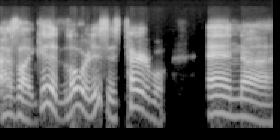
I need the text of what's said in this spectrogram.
I was like, good lord, this is terrible. And uh,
